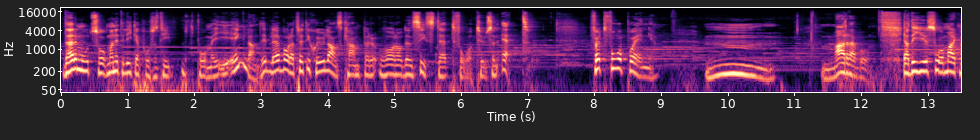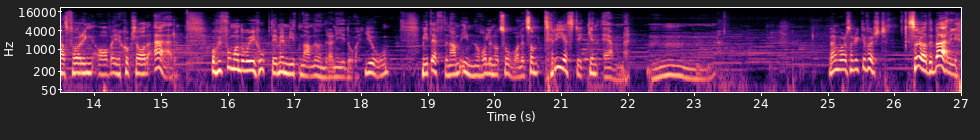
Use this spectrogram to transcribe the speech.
Däremot såg man inte lika positivt på mig i England. Det blev bara 37 landskamper varav den sista 2001. För två poäng. Mm. Marabou. Ja, det är ju så marknadsföring av er choklad är. Och hur får man då ihop det med mitt namn undrar ni då? Jo, mitt efternamn innehåller något så ovanligt som tre stycken M. Mm. Vem var det som ryckte först? Söderberg!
